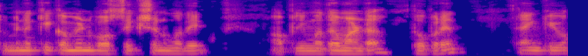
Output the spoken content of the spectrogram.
तुम्ही नक्की कमेंट बॉक्स सेक्शनमध्ये आपली मतं मांडा. तोपर्यंत थँक्यू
